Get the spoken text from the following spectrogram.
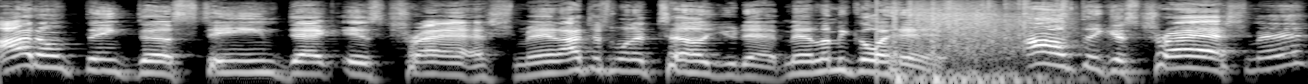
I don't think the Steam Deck is trash, man. I just want to tell you that, man. Let me go ahead. I don't think it's trash, man.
